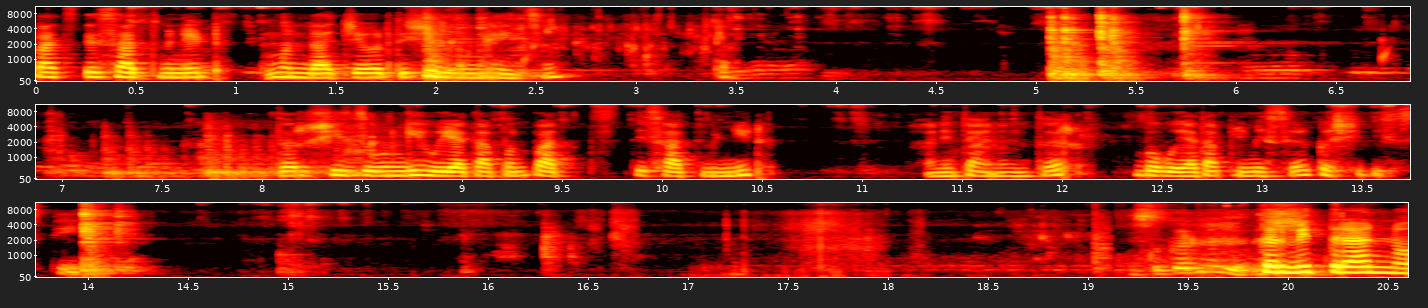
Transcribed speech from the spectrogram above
पाच ते सात मिनिट मंदाचेवरती शिजवून घ्यायचं. तर शिजवून घेऊयात आपण पाच ते सात मिनिट. आणि त्यानंतर बघूयात आपली मिसळ कशी दिसते. तर मित्रांनो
